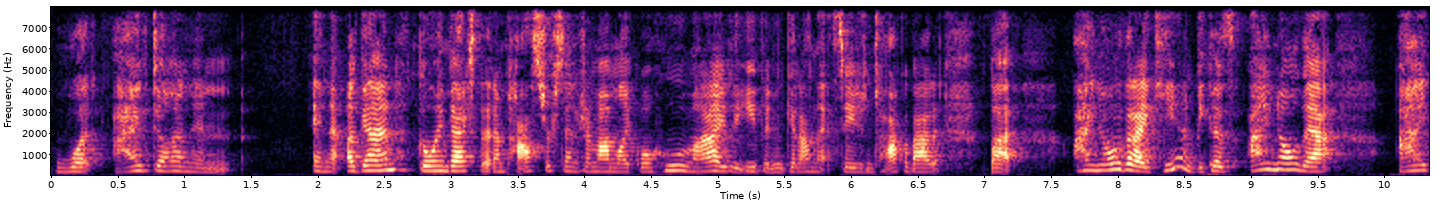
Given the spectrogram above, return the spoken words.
what I've done and and again, going back to that imposter syndrome, I'm like, well, who am I to even get on that stage and talk about it? But I know that I can because I know that I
